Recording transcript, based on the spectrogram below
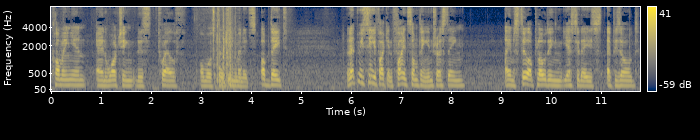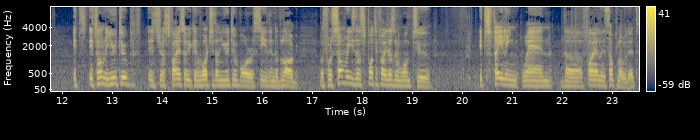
coming in and watching this 12, almost 13 minutes update. Let me see if I can find something interesting. I am still uploading yesterday's episode it's it's on the YouTube. It's just fine, so you can watch it on YouTube or see it in the blog. But for some reason, Spotify doesn't want to. It's failing when the file is uploaded,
